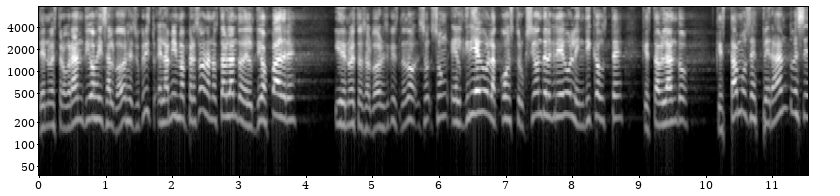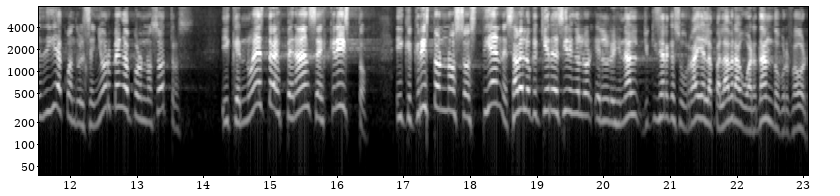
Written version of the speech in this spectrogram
de nuestro gran Dios y Salvador Jesucristo, es la misma persona, no está hablando del Dios Padre y de nuestro Salvador Jesucristo, no, son, el griego, la construcción del griego le indica a usted que está hablando que estamos esperando ese día cuando el Señor venga por nosotros y que nuestra esperanza es Cristo y que Cristo nos sostiene. ¿Sabe lo que quiere decir en el, en el, original? Yo quisiera que subraye la palabra aguardando, por favor.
